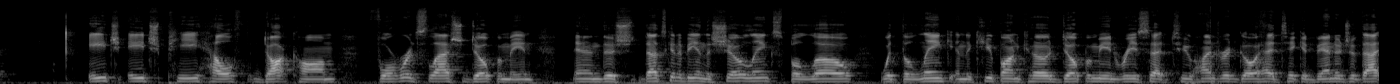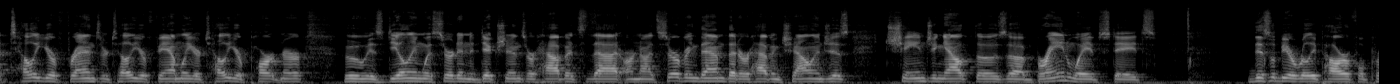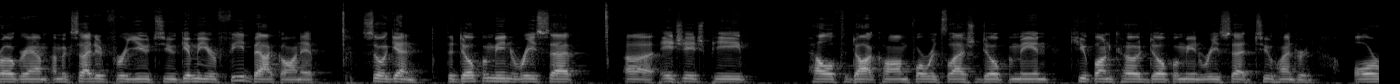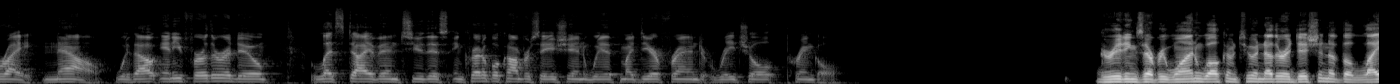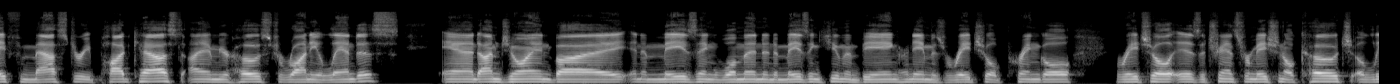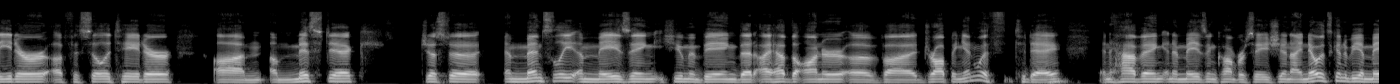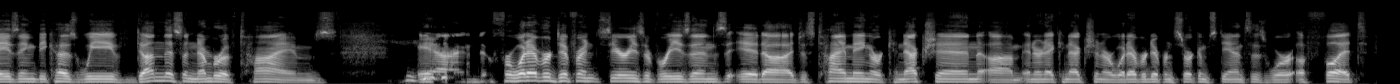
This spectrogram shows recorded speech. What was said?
hhphealth.com forward slash dopamine and this that's going to be in the show links below with the link and the coupon code dopamine reset 200 go ahead take advantage of that tell your friends or tell your family or tell your partner who is dealing with certain addictions or habits that are not serving them that are having challenges changing out those uh, brainwave states This will be a really powerful program. I'm excited for you to give me your feedback on it. So, again, the dopamine reset, uh, HHP health.com forward slash dopamine, coupon code dopamine reset 200. All right, now, without any further ado, let's dive into this incredible conversation with my dear friend Rachel Pringle. Greetings, everyone. Welcome to another edition of the Life Mastery Podcast. I am your host, Ronnie Landis, and I'm joined by an amazing woman, an amazing human being. Her name is Rachel Pringle. Rachel is a transformational coach, a leader, a facilitator, um, a mystic, just a immensely amazing human being that I have the honor of uh, dropping in with today and having an amazing conversation. I know it's going to be amazing because we've done this a number of times. And for whatever different series of reasons, it uh, just timing or connection, um, internet connection, or whatever different circumstances were afoot,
